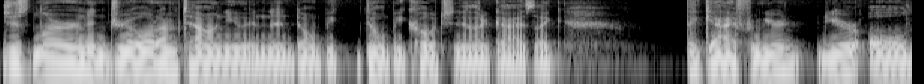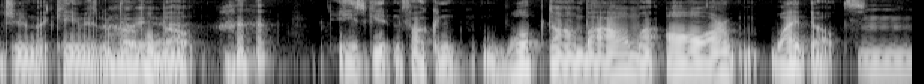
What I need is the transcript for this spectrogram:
just learn and drill what i'm telling you and then don't be don't be coaching the other guys like the guy from your your old gym that came in a oh, purple yeah. belt he's getting fucking whooped on by all my all our white belts. Mm-hmm.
